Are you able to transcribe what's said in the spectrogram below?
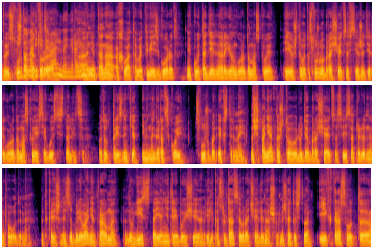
то есть служба, что она не которая- федеральная, не районная? А, нет, она охватывает весь город, не какой-то отдельный район города Москвы. И что в эту службу обращаются все жители города Москвы и все гости столицы. Вот это вот признаки именно городской службы экстренной. Значит, понятно, что люди обращаются в связи с определенными поводами. Это, конечно, заболевания, травмы, другие состояния, требующие или консультации врача, или нашего вмешательства. И как раз вот э,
